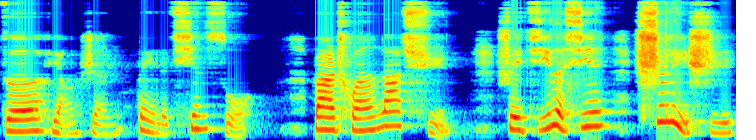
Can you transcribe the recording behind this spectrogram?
则两人背了牵索，把船拉去。水急了些，吃力时，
